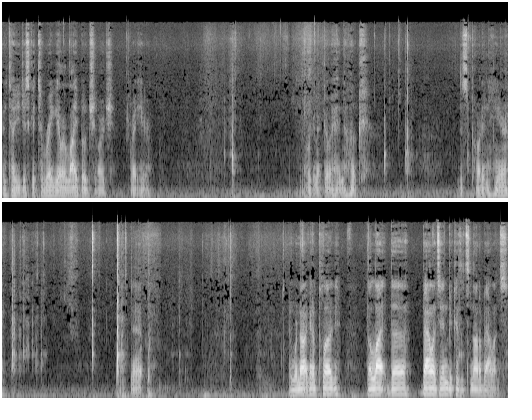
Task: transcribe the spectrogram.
until you just get to regular lipo charge right here. Now we're going to go ahead and hook this part in here like that. And we're not going to plug the the balance in because it's not a balance.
